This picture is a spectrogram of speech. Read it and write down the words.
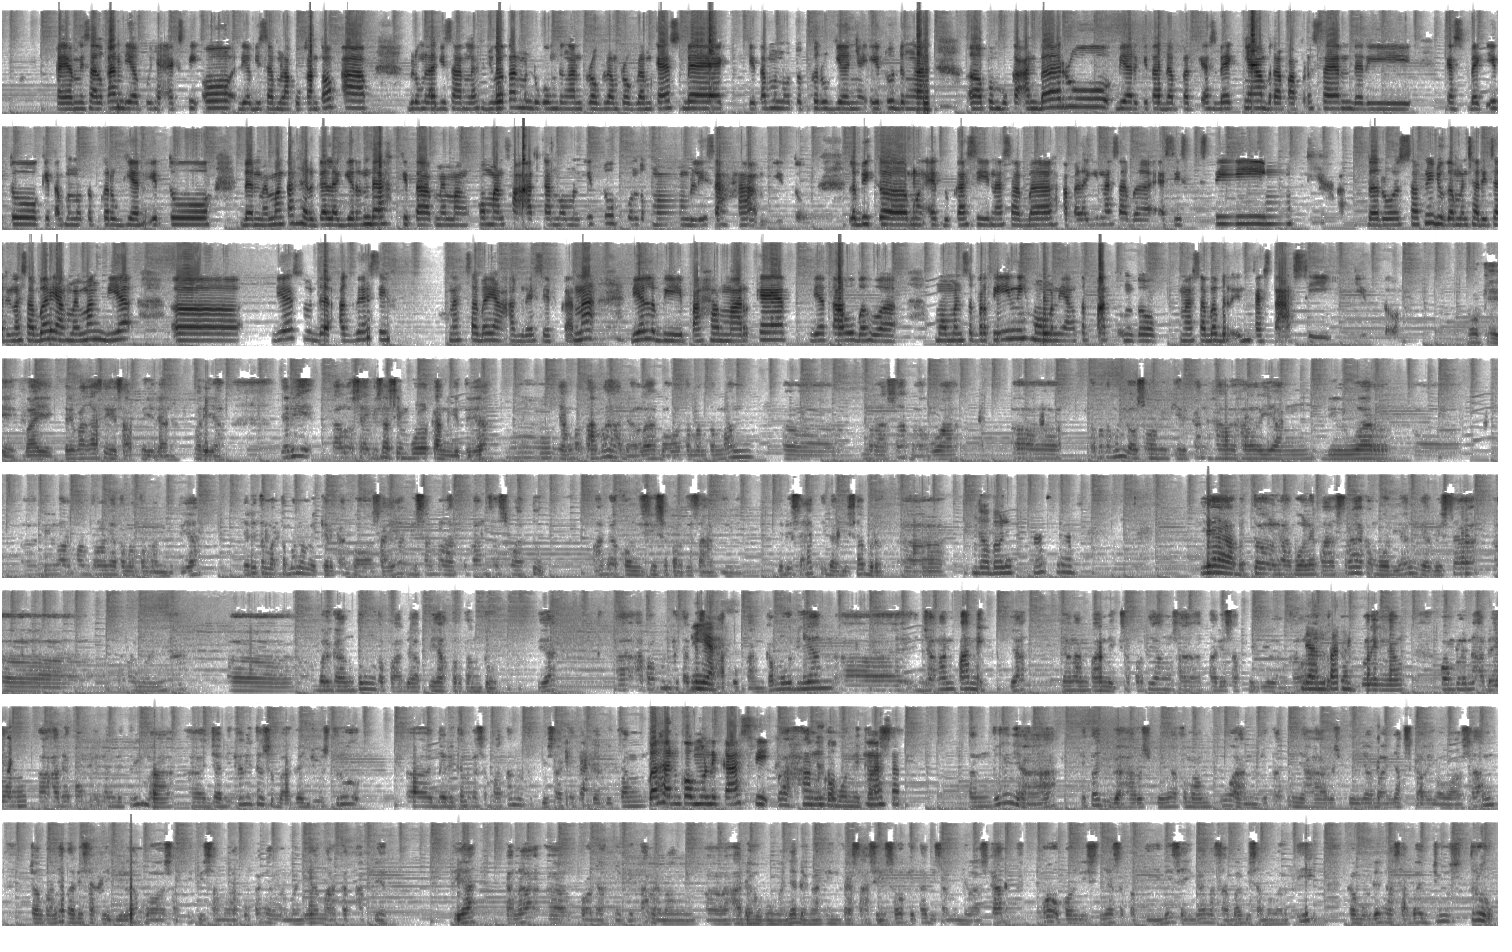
kayak misalkan dia punya XTO dia bisa melakukan top up. Belum lagi Sun Life juga kan mendukung dengan program-program cashback. Kita menutup kerugiannya itu dengan uh, pembukaan baru biar kita dapat cashbacknya berapa persen dari cashback itu, kita menutup kerugian itu, dan memang kan harga lagi rendah, kita memang memanfaatkan momen itu untuk membeli saham gitu. Lebih ke mengedukasi nasabah, apalagi nasabah existing. Terus Safni juga mencari-cari nasabah yang memang dia uh, dia sudah agresif nasabah yang agresif karena dia lebih paham market, dia tahu bahwa momen seperti ini momen yang tepat untuk nasabah berinvestasi gitu. Oke, baik. Terima kasih Safi dan Maria. Jadi kalau saya bisa simpulkan gitu ya, hmm, yang pertama adalah bahwa teman-teman uh, merasa bahwa uh, teman-teman nggak usah memikirkan hal-hal yang di luar uh, di luar kontrolnya teman-teman gitu ya. Jadi teman-teman memikirkan bahwa saya bisa melakukan sesuatu pada kondisi seperti saat ini. Jadi saya tidak bisa ber nggak boleh pasrah Ya betul, nggak boleh pasrah, kemudian nggak bisa uh, apa namanya uh, bergantung kepada pihak tertentu, ya. Uh, apa pun kita bisa yeah. lakukan. Kemudian uh, jangan panik, ya, jangan panik. Seperti yang tadi Sabtu bilang, kalau jangan ada panik. komplain yang komplain ada yang uh, ada komplain yang diterima, uh, jadikan itu sebagai justru uh, jadikan kesempatan untuk bisa kita iya. jadikan bahan komunikasi. Bahan komunikasi tentunya kita juga harus punya kemampuan. Kita punya harus punya banyak sekali wawasan. Contohnya tadi Sakti bilang bahwa Sakti bisa melakukan yang namanya market update. Ya karena uh, produknya kita memang uh, ada hubungannya dengan investasi. So kita bisa menjelaskan oh kondisinya seperti ini sehingga nasabah bisa mengerti. Kemudian nasabah justru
